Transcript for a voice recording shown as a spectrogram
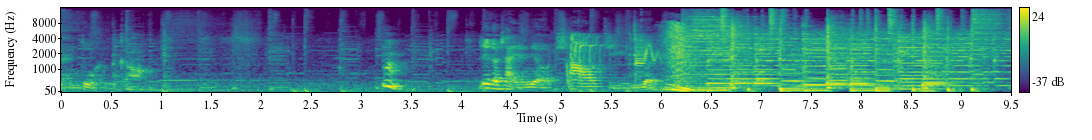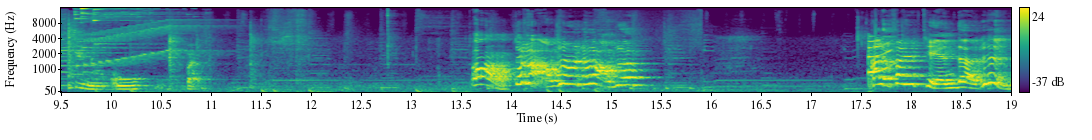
难度很高。嗯，这个骰子牛超级嫩，菌菇腐饭。哦，这个好吃，这个好吃。它的饭是甜的，就是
